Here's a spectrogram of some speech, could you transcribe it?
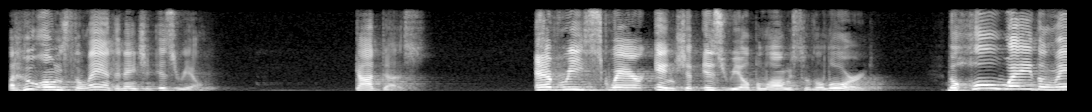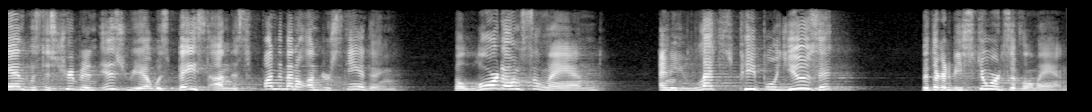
But who owns the land in ancient Israel? God does. Every square inch of Israel belongs to the Lord. The whole way the land was distributed in Israel was based on this fundamental understanding the Lord owns the land and he lets people use it, that they're going to be stewards of the land.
